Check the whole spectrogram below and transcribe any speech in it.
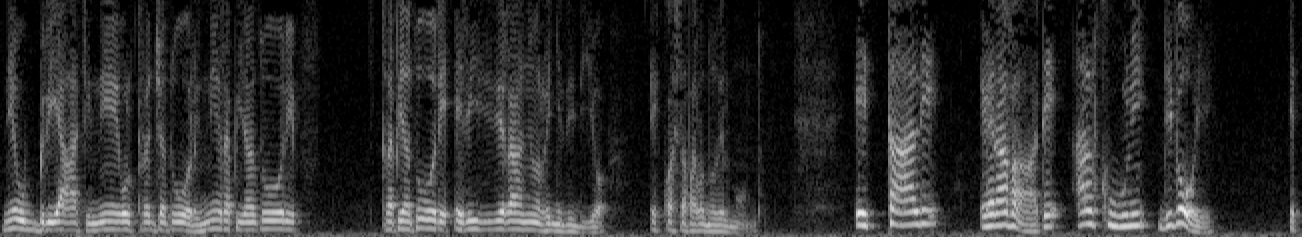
né ubriachi, né oltraggiatori, né rapinatori. Rapinatori erediteranno il regno di Dio. E qua sta parlando del mondo. E tali eravate alcuni di voi. E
